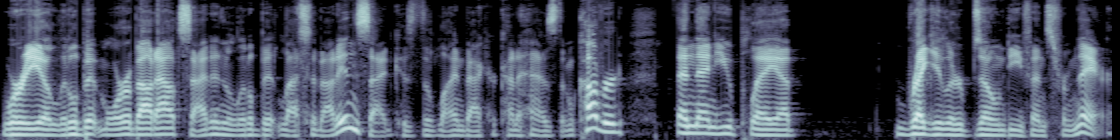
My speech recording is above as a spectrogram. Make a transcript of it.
worry a little bit more about outside and a little bit less about inside because the linebacker kind of has them covered. And then you play a regular zone defense from there.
